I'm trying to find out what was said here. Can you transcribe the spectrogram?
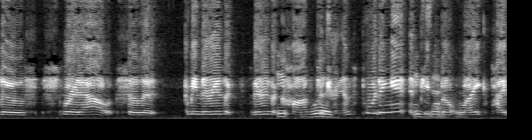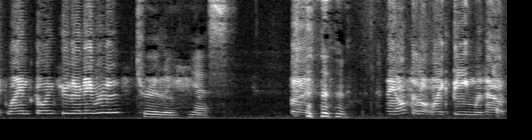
those spread out so that I mean there is a there is a it cost would. to transporting it and exactly. people don't like pipelines going through their neighborhoods. Truly, yes. But they also don't like being without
